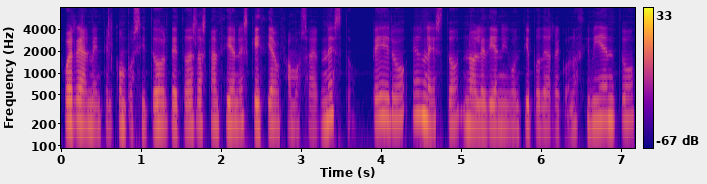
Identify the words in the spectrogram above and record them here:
fue realmente el compositor de todas las canciones que hicieron famoso a Ernesto, pero Ernesto no le dio ningún tipo de reconocimiento,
